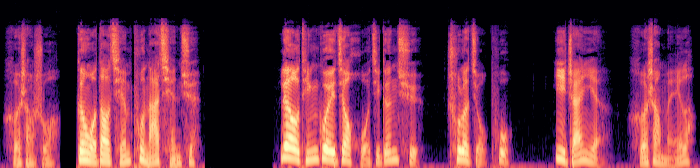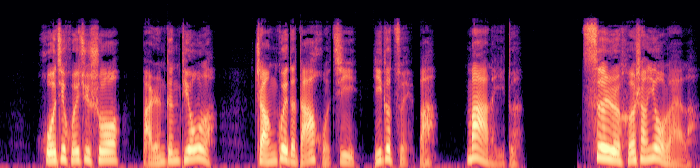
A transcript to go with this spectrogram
和尚说：“跟我到钱铺拿钱去。”廖廷贵叫伙计跟去，出了酒铺，一眨眼，和尚没了。伙计回去说把人跟丢了，掌柜的打伙计一个嘴巴，骂了一顿。次日，和尚又来了，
